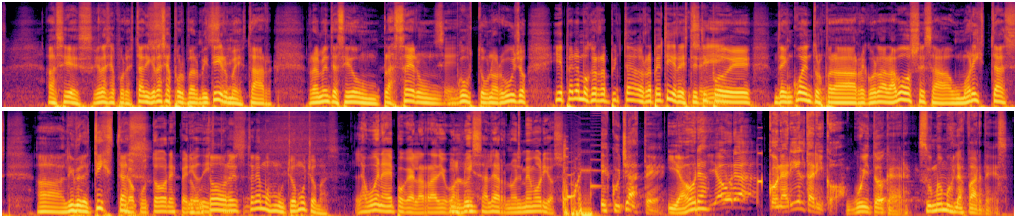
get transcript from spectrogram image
Así es, gracias por estar y gracias por permitirme estar. Realmente ha sido un placer, un gusto, un orgullo y esperemos que repita, repetir este Sí. tipo de, de encuentros para recordar a voces, a humoristas, a libretistas, Locutores, periodistas. locutores. Tenemos mucho, mucho más. La buena época de la radio con. Luis Salerno, el memorioso. Escuchaste. ¿Y ahora? ¿Y ahora? Con Ariel Tarico. WeToker. Sumamos las partes.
